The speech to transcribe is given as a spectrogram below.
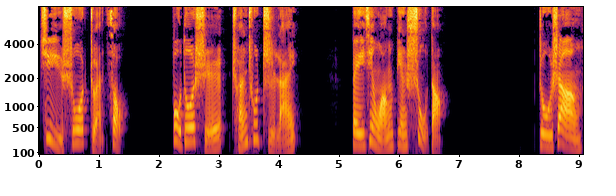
据说转奏，不多时传出旨来，北静王便述道：“主上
